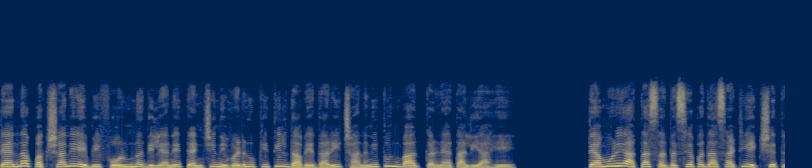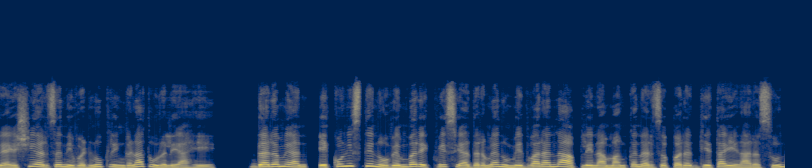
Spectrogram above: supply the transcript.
त्यांना पक्षाने एबी फॉर्म न दिल्याने त्यांची निवडणुकीतील दावेदारी छाननीतून बाद करण्यात आली आहे. त्यामुळे आता सदस्यपदासाठी एकशे त्र्याऐंशी अर्ज निवडणूक रिंगणात उरले आहे. दरम्यान एकोणीस ते नोव्हेंबर एकवीस या दरम्यान उमेदवारांना आपले नामांकन अर्ज परत घेता येणार असून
